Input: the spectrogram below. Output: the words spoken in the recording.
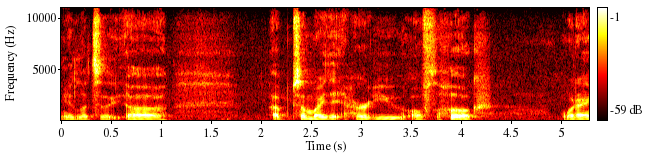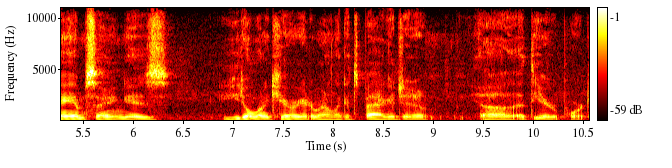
it lets uh, somebody that hurt you off the hook. What I am saying is you don't want to carry it around like it's baggage at a uh, at the airport.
